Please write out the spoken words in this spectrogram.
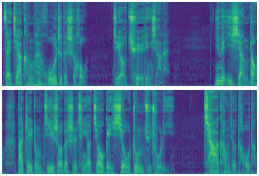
在家康还活着的时候就要确定下来。因为一想到把这种棘手的事情要交给秀忠去处理，家康就头疼。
